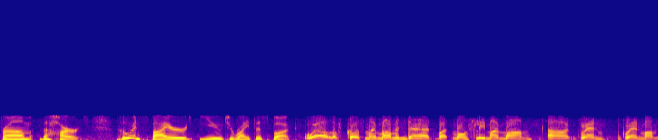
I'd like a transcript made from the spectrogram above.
from the heart. Who inspired you to write this book? Well, of course, my mom and dad, but mostly my mom, uh, grand grandmom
